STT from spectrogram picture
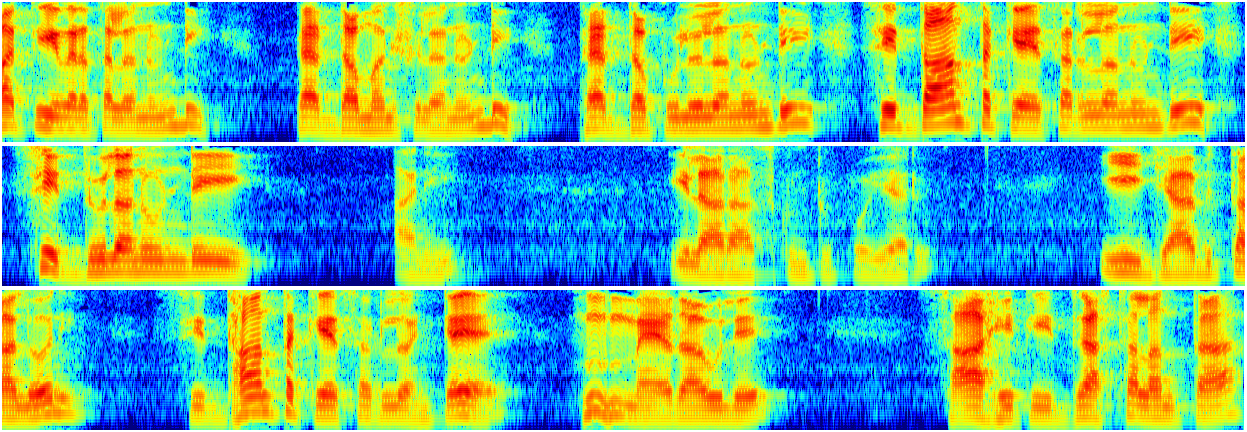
పతివ్రతల నుండి పెద్ద మనుషుల నుండి పెద్ద పులుల నుండి సిద్ధాంత కేసరుల నుండి సిద్ధుల నుండి అని ఇలా రాసుకుంటూ పోయారు. ఈ జాబితాలోని సిద్ధాంత కేసరులు అంటే మేధావులే. సాహితీ ద్రష్టలంతా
